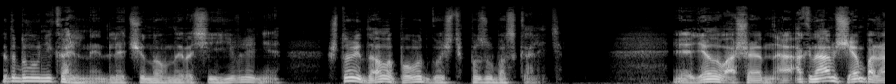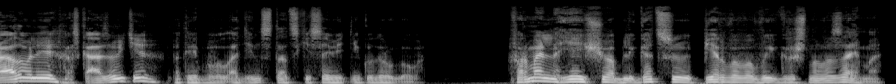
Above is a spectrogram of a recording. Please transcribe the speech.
Это было уникальное для чиновной России явление, что и дало повод гостю позубоскалить. «Э, — Дело ваше. А к нам с чем пожаловали? Рассказывайте, — потребовал один статский советник у другого. Формально я ищу облигацию первого выигрышного займа,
